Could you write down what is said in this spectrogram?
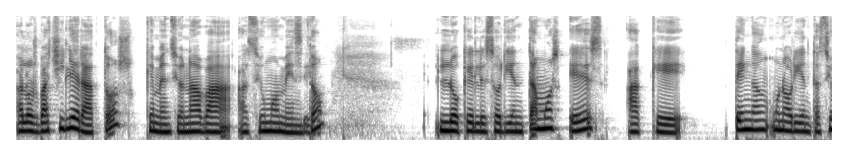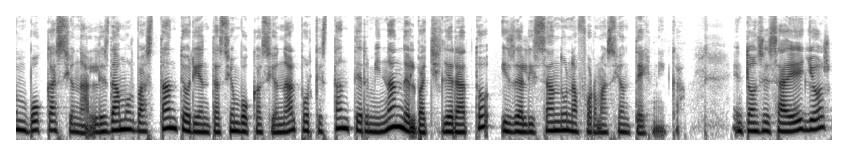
a los bachilleratos que mencionaba hace un momento, lo que les orientamos es a que tengan una orientación vocacional. Les damos bastante orientación vocacional porque están terminando el bachillerato y realizando una formación técnica. Entonces a ellos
